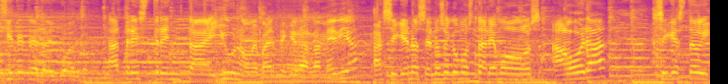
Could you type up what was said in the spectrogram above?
17.34. a 3.31 me parece que era la media. Así que no sé, no sé cómo estaremos ahora. Sí que estoy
